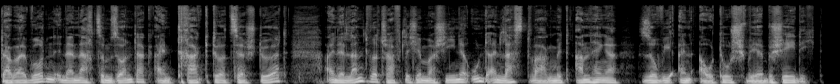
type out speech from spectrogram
Dabei wurden in der Nacht zum Sonntag ein Traktor zerstört, eine landwirtschaftliche Maschine und ein Lastwagen mit Anhänger sowie ein Auto schwer beschädigt.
